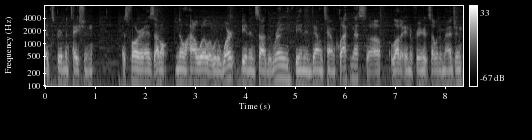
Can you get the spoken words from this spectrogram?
experimentation. As far as I don't know how well it would have worked, being inside the room, being in downtown Clackamas, uh, a lot of interference, I would imagine.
